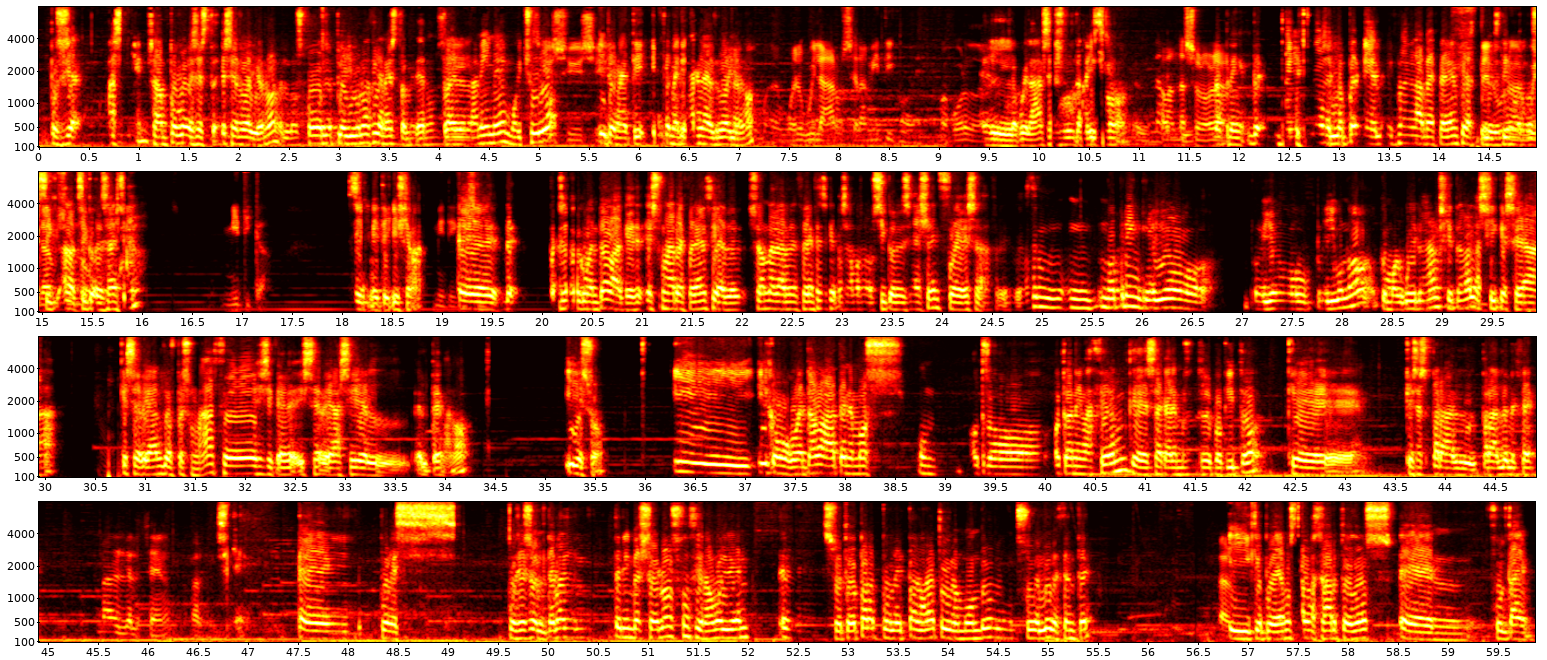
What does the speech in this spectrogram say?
pues o así, o sea, un poco ese, ese, rollo, ¿no? Los juegos de Play 1 hacían esto, metían un trailer de anime muy chulo y, te metí, y, te metían en el rollo, ¿no? El Will Arms era mítico, ¿eh? me acuerdo. El Will Arms es brutalísimo. La banda sonora. De, de, hecho, es una de las referencias que les dimos a los chicos de Sunshine mítica. Sí, mitiquísima. Eh, pues lo que comentaba, que es una referencia, de, son una de las referencias que pasamos a los chicos de Sunshine, fue esa. Hacer un, un, opening rollo, rollo Play 1, como el Will y tal, así que sea que se vean los personajes y, que, y se vea así el, el, tema, ¿no? Y eso. Y, y como comentaba, tenemos un, otro, otra animación que sacaremos dentro de poquito, que, que esa es para el, para el DLC del DLC, ¿no? Vale. Sí. Eh, pues, pues eso, el tema del inversor nos funcionó muy bien, eh, sobre todo para poder pagar a todo el mundo un sueldo decente y que podíamos trabajar todos en full time.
